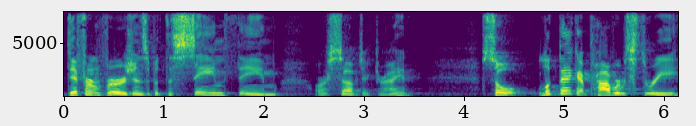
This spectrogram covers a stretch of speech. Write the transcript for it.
Different versions, but the same theme or subject, right? So look back at Proverbs 3,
